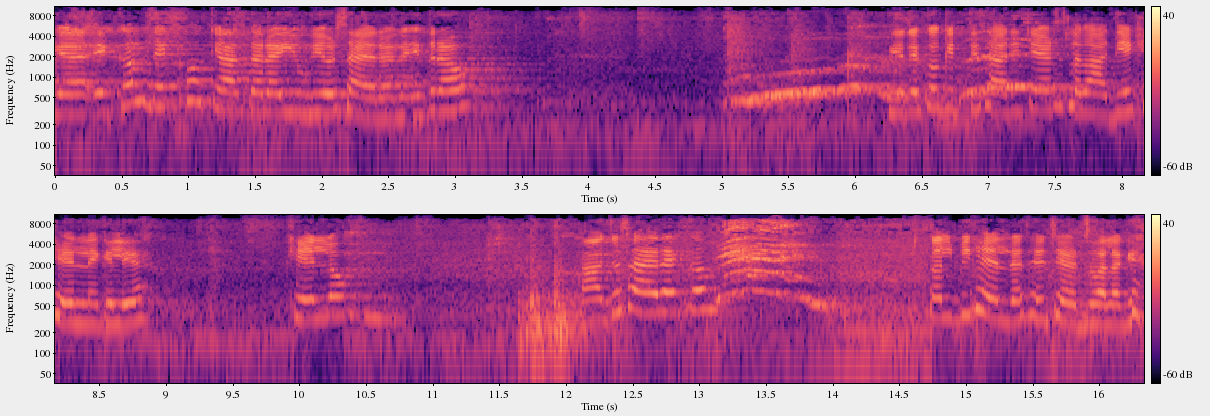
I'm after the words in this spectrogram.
गया। एकम देखो क्या करा यूवी और सायरा ने। इधर आओ। ये देखो कितनी सारी चेयर्स लगा दी है खेलने के लिए। खेल लो। आ जाओ सायरा एकम कल भी खेल रहे थे चेयर्स वाला गेम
